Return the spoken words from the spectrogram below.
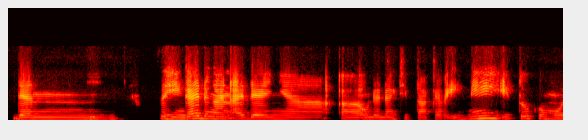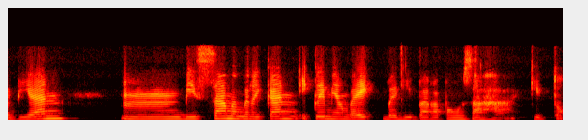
dan sehingga dengan adanya uh, Undang-Undang Ciptaker ini itu kemudian um, bisa memberikan iklim yang baik bagi para pengusaha gitu.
